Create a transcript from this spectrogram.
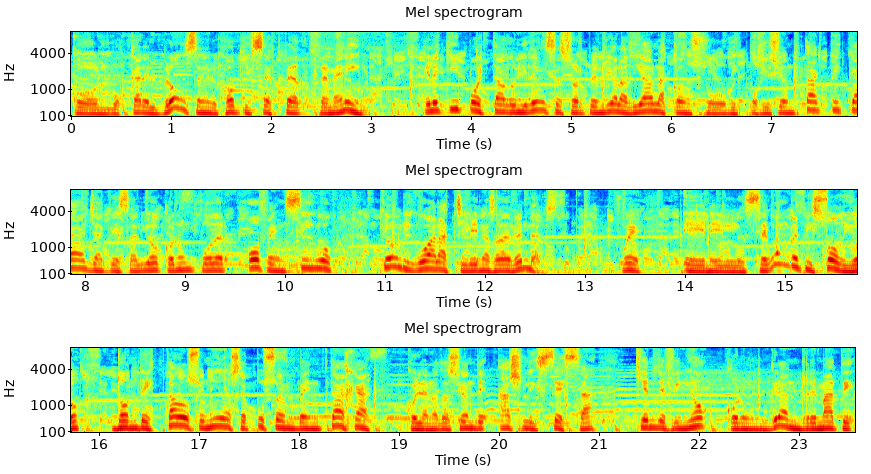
con buscar el bronce en el hockey césped femenino. El equipo estadounidense sorprendió a las Diablas con su disposición táctica, ya que salió con un poder ofensivo que obligó a las chilenas a defenderse. Fue en el segundo episodio donde Estados Unidos se puso en ventaja con la anotación de Ashley Cesa, quien definió con un gran remate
